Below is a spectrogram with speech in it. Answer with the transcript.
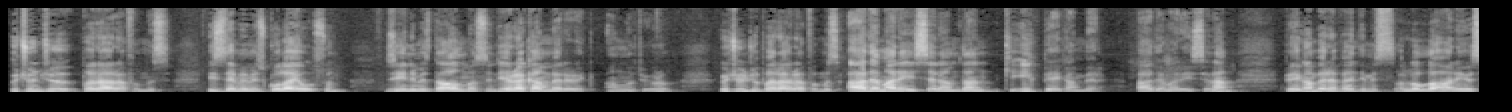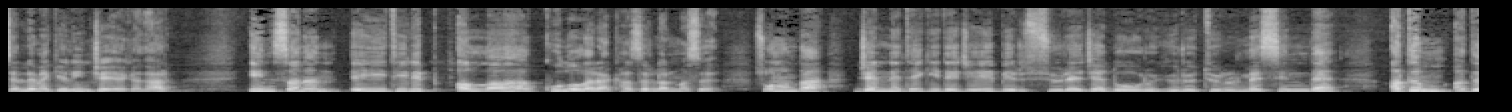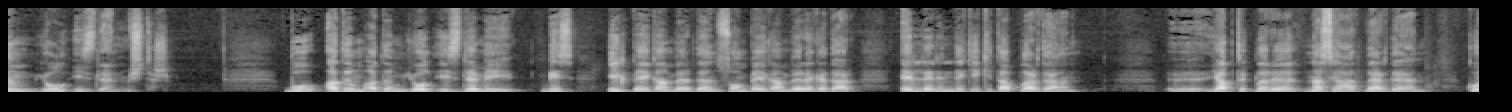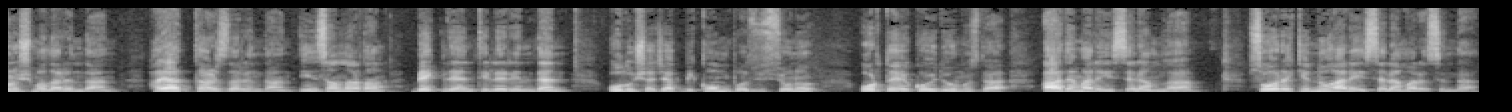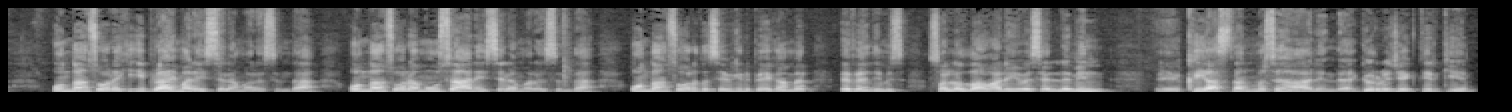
Üçüncü paragrafımız, izlememiz kolay olsun, zihnimiz dağılmasın diye rakam vererek anlatıyorum. Üçüncü paragrafımız Adem Aleyhisselam'dan ki ilk peygamber Adem Aleyhisselam, Peygamber Efendimiz sallallahu aleyhi ve selleme gelinceye kadar insanın eğitilip Allah'a kul olarak hazırlanması, sonunda cennete gideceği bir sürece doğru yürütülmesinde adım adım yol izlenmiştir. Bu adım adım yol izlemeyi biz ilk peygamberden son peygambere kadar ellerindeki kitaplardan, e, yaptıkları nasihatlerden, konuşmalarından, hayat tarzlarından, insanlardan beklentilerinden oluşacak bir kompozisyonu ortaya koyduğumuzda Adem Aleyhisselam'la sonraki Nuh Aleyhisselam arasında, ondan sonraki İbrahim Aleyhisselam arasında, ondan sonra Musa Aleyhisselam arasında, ondan sonra da sevgili Peygamber Efendimiz sallallahu aleyhi ve sellemin e, kıyaslanması halinde görülecektir ki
